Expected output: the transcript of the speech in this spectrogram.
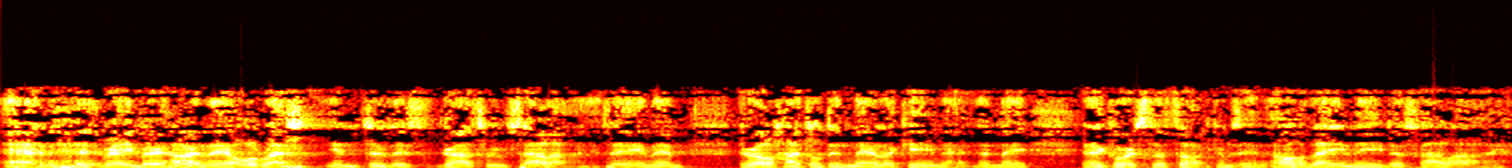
and it rained very hard and they all rushed into this grassroots sala, you see, and then they're all huddled in there looking at, and they, and of course the thought comes in, oh, they need a sala.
